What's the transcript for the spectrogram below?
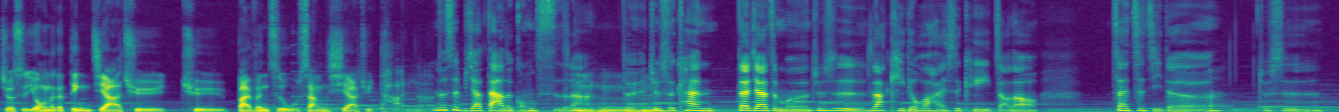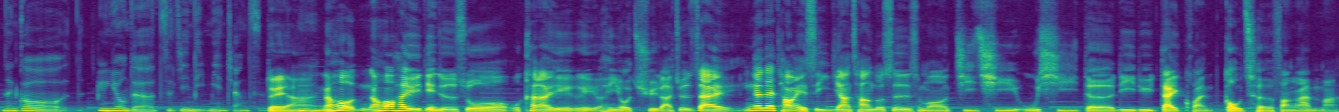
就是用那个定价去去百分之五上下去谈啊，那是比较大的公司啦，嗯对，就是看大家怎么就是 lucky 的话，还是可以找到在自己的就是能够运用的资金里面这样子。对啊，嗯、然后然后还有一点就是说，我看到有一个很有趣啦，就是在应该在台湾也是一样，常常都是什么几期无息的利率贷款购车方案嘛。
